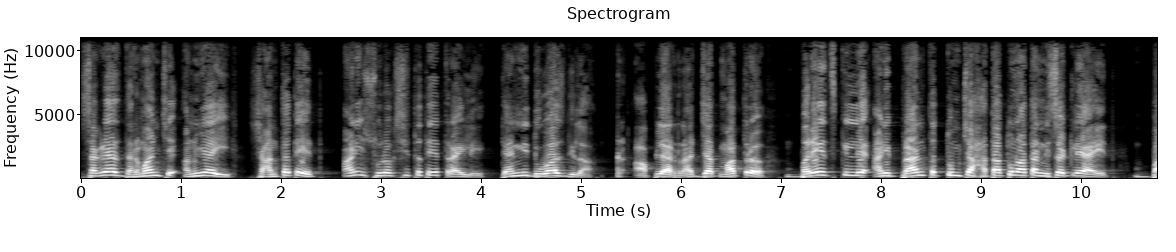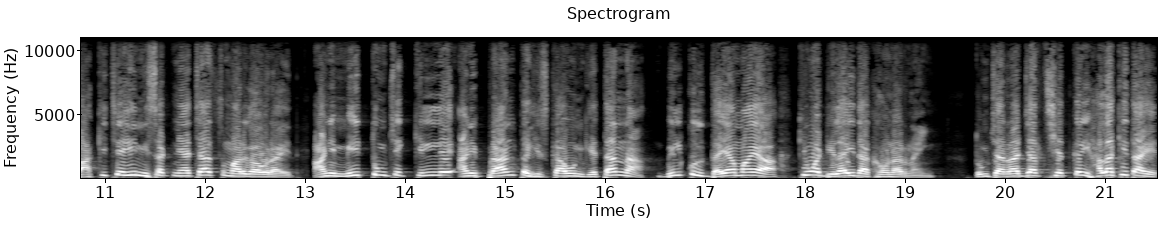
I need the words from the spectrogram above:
सगळ्याच धर्मांचे अनुयायी शांततेत आणि सुरक्षिततेत राहिले. त्यांनी दुवास दिला. पण आपल्या राज्यात मात्र बरेच किल्ले आणि प्रांत तुमच्या हातातून आता निसटले आहेत. बाकीचेही निसटण्याच्याच मार्गावर आहेत. आणि मी तुमचे किल्ले आणि प्रांत हिसकावून घेताना बिलकुल दयामाया किंवा ढिलाई दाखवणार नाही. तुमच्या राज्यात शेतकरी हलाखीत आहेत.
